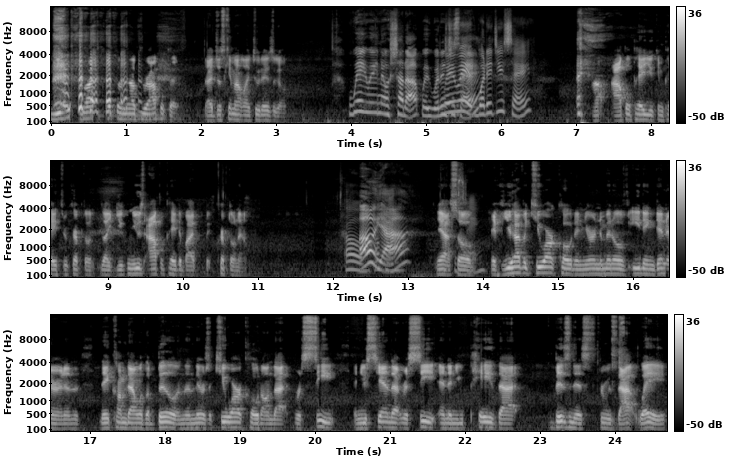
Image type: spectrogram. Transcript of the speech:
you can buy crypto now through apple pay that just came out like two days ago wait wait no shut up wait what did Wait, you wait. say What did you say? A- apple pay you can pay through crypto like you can use apple pay to buy crypto now Oh. oh okay. yeah Yeah, so if you have a QR code and you're in the middle of eating dinner and then they come down with a bill and then there's a QR code on that receipt and you scan that receipt and then you pay that business through that way,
